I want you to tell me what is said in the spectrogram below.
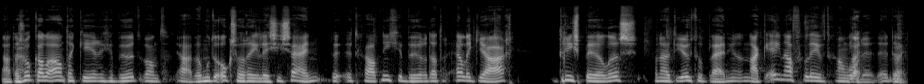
Nou, dat is ook al een aantal keren gebeurd. Want ja, we moeten ook zo realistisch zijn. De- het gaat niet gebeuren dat er elk jaar drie spelers vanuit de jeugdopleiding naar NAC 1 afgeleverd gaan worden. Eh, dat, ik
